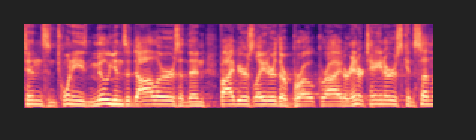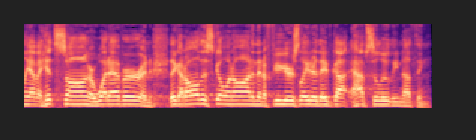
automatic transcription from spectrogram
tens and twenties millions of dollars and then five years later they're broke right or entertainers can suddenly have a hit song or whatever and they got all this going on and then a few years later they've got absolutely nothing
